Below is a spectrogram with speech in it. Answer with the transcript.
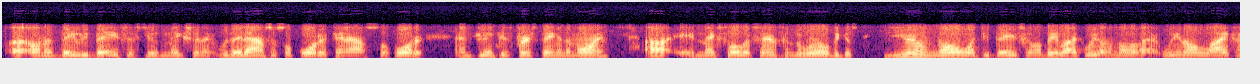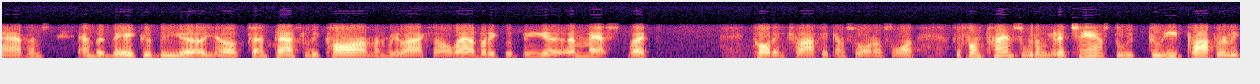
uh, on a daily basis, just mixing it with eight ounces of water, ten ounces of water, and drink it first thing in the morning? Uh, it makes all the sense in the world because you don't know what your day is going to be like. We don't know that. We know life happens, and the day could be, uh, you know, fantastically calm and relaxed and all that, but it could be a, mess, right? Caught in traffic and so on and so on. So sometimes we don't get a chance to to eat properly,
